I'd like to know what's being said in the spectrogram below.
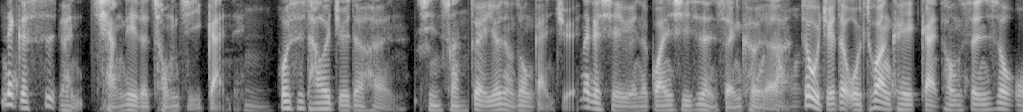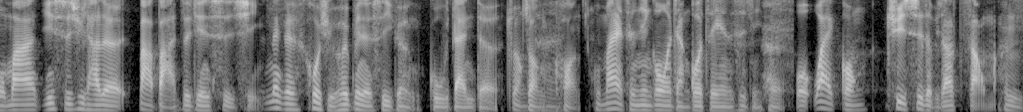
那个是很强烈的冲击感诶，嗯，或是他会觉得很心酸，对，有种这种感觉。那个血缘的关系是很深刻的啦，所以我觉得我突然可以感同身受，我妈已经失去她的爸爸这件事情，那个或许会变得是一个很孤单的状况。我妈也曾经跟我讲过这件事情，我外公。去世的比较早嘛，嗯，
